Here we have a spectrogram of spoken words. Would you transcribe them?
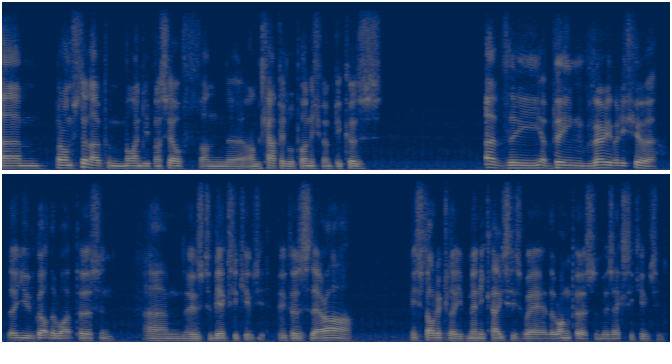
Um, but I'm still open-minded myself on on capital punishment because of the of being very very sure that you've got the right person um, who's to be executed because there are historically many cases where the wrong person was executed,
